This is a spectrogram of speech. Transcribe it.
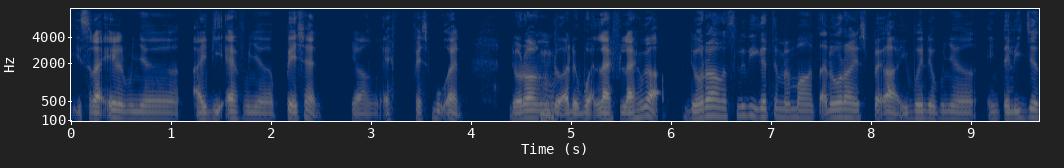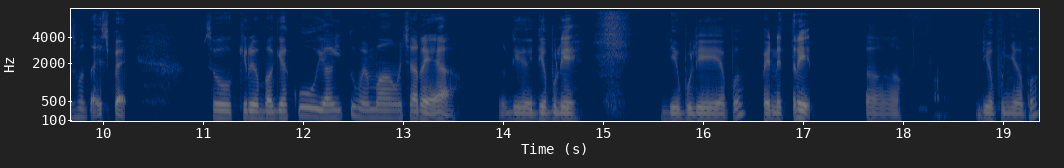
Israel punya IDF punya page kan yang F- Facebook kan diorang Hmm. ada buat live live juga diorang sendiri kata memang tak ada orang expect lah even dia punya intelligence pun tak expect so kira bagi aku yang itu memang macam rare lah dia dia boleh dia boleh apa penetrate uh, dia punya apa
